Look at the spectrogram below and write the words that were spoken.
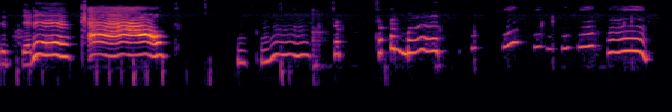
Did did it out? Mm-hmm. Trip, tripping mud.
